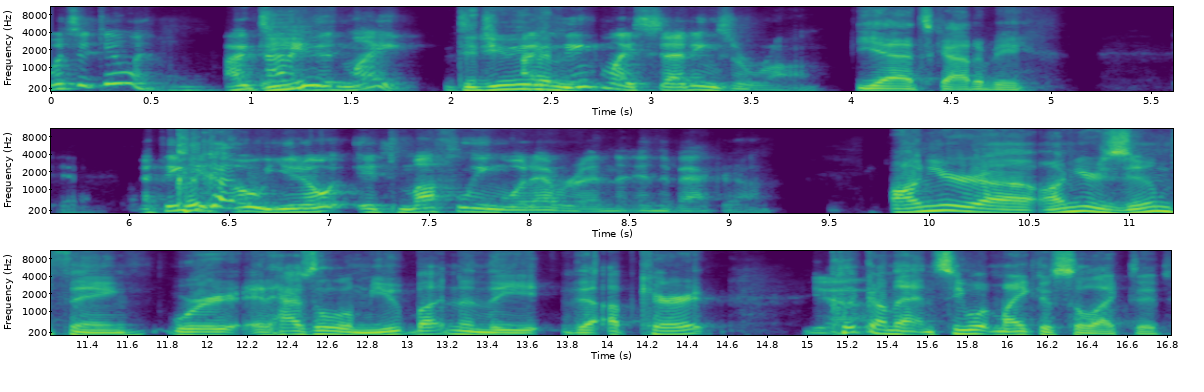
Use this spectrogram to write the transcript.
What's it doing? I got you, a good mic. Did you even? I think my settings are wrong. Yeah, it's got to be. Yeah, I think. It, oh, you know, it's muffling whatever in the, in the background. On your uh, on your Zoom thing, where it has a little mute button and the the up caret, yeah. click on that and see what mic is selected.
